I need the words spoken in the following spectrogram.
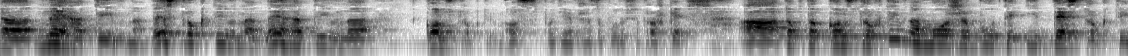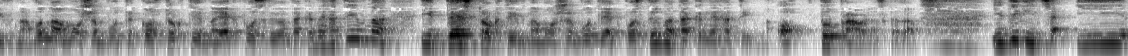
е, негативна, деструктивна, негативна, конструктивна. Господи, я вже запутався трошки. А, тобто конструктивна може бути і деструктивна. Вона може бути конструктивна як позитивна, так і негативна, і деструктивна може бути як позитивна, так і негативна. О, тут правильно сказав. І дивіться, і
